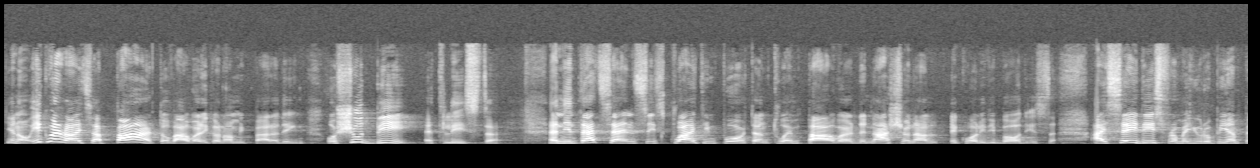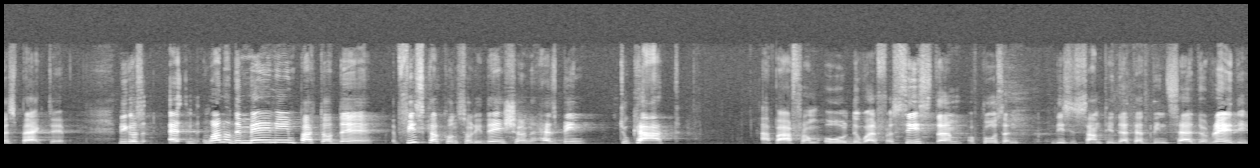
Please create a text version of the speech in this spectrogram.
You know, equal rights are part of our economic paradigm, or should be at least. And in that sense, it's quite important to empower the national equality bodies. I say this from a European perspective, because uh, one of the main impacts of the fiscal consolidation has been to cut, apart from all the welfare system, of course, and this is something that has been said already,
